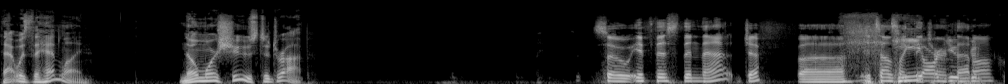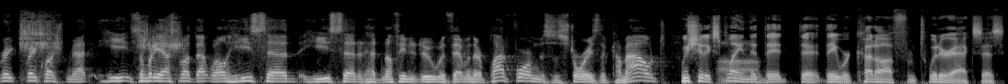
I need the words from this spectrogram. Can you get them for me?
That was the headline. No more shoes to drop. So if this then that, Jeff, uh, it sounds like he they turned argued, that good- off. Great, great question, Matt. He somebody asked about that. Well, he said he said it had nothing to do with them and their platform. This is stories that come out. We should explain that they, they they were cut off from Twitter access.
